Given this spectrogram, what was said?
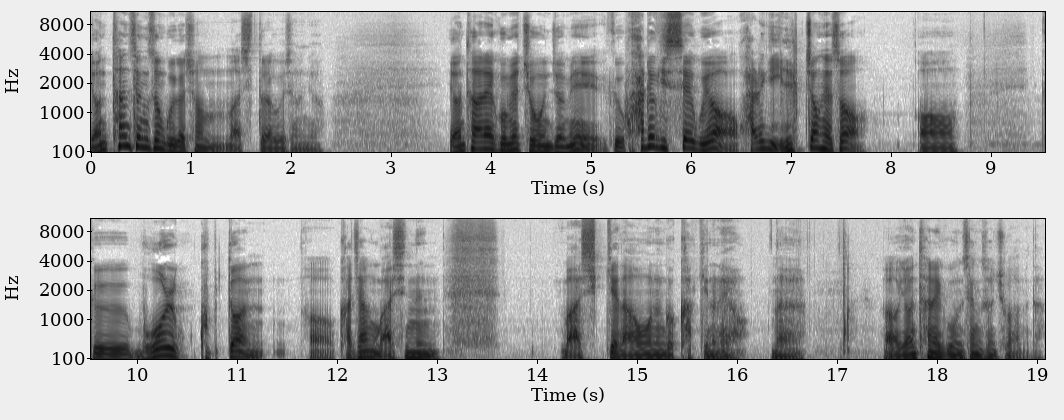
연탄 생선구이가 참 맛있더라고요, 저는요. 연탄에 구우면 좋은 점이 그 화력이 세고요. 화력이 일정해서, 어, 그 뭘 굽던, 어, 가장 맛있는, 맛있게 나오는 것 같기는 해요. 네. 어, 연탄에 구운 생선 좋아합니다.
